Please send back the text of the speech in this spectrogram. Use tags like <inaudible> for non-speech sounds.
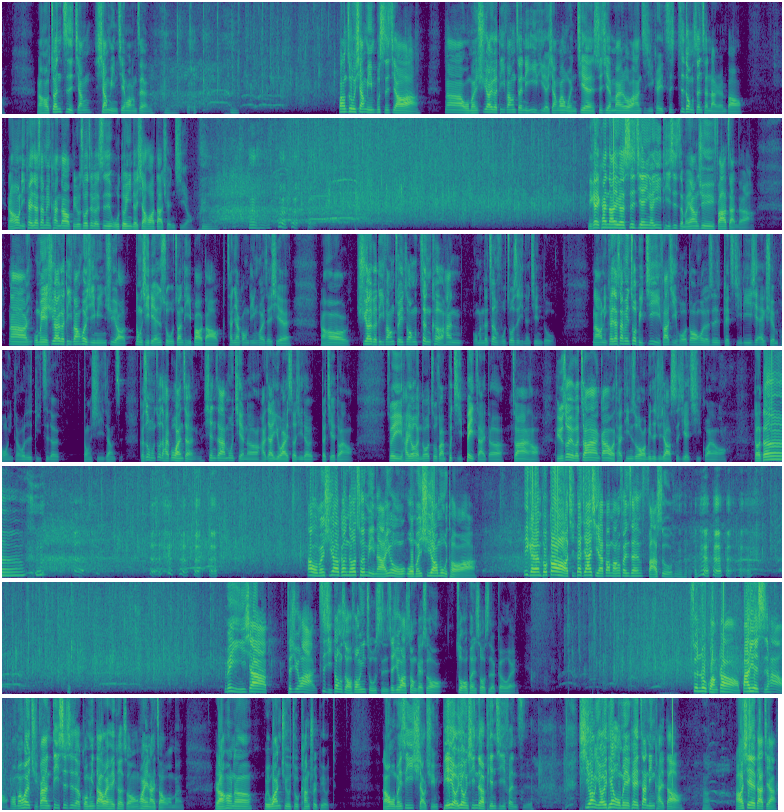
然后专治将乡民健忘症。<laughs> 帮助乡民不失焦啊！那我们需要一个地方整理议题的相关文件、事件脉络，和自己可以自自动生成懒人包。然后你可以在上面看到，比如说这个是吴敦义的笑话大全集哦。<laughs> <laughs> 你可以看到一个事件、一个议题是怎么样去发展的啊。那我们也需要一个地方汇集民去哦，弄起联署、专题报道、参加公听会这些，然后需要一个地方追踪政客和我们的政府做事情的进度，然后你可以在上面做笔记、发起活动，或者是给自己立一些 action point 或者是抵制的东西这样子。可是我们做的还不完整，现在目前呢还在 UI 设计的的阶段哦，所以还有很多主板不及备载的专案哈。比如说有个专案，刚刚我才听说，名字就叫世界奇观哦，噔噔。那 <laughs> 我们需要更多村民啊，因为我我们需要木头啊，一个人不够，请大家一起来帮忙分身乏术。<laughs> 你们引一下这句话：自己动手，丰衣足食。这句话送给所有。做 open source 的各位，顺路广告，八月十号我们会举办第四次的国民大会黑客松，欢迎来找我们。然后呢，we want you to contribute。然后我们是一小群别有用心的偏激分子，希望有一天我们也可以占领凯道。嗯，好，谢谢大家。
